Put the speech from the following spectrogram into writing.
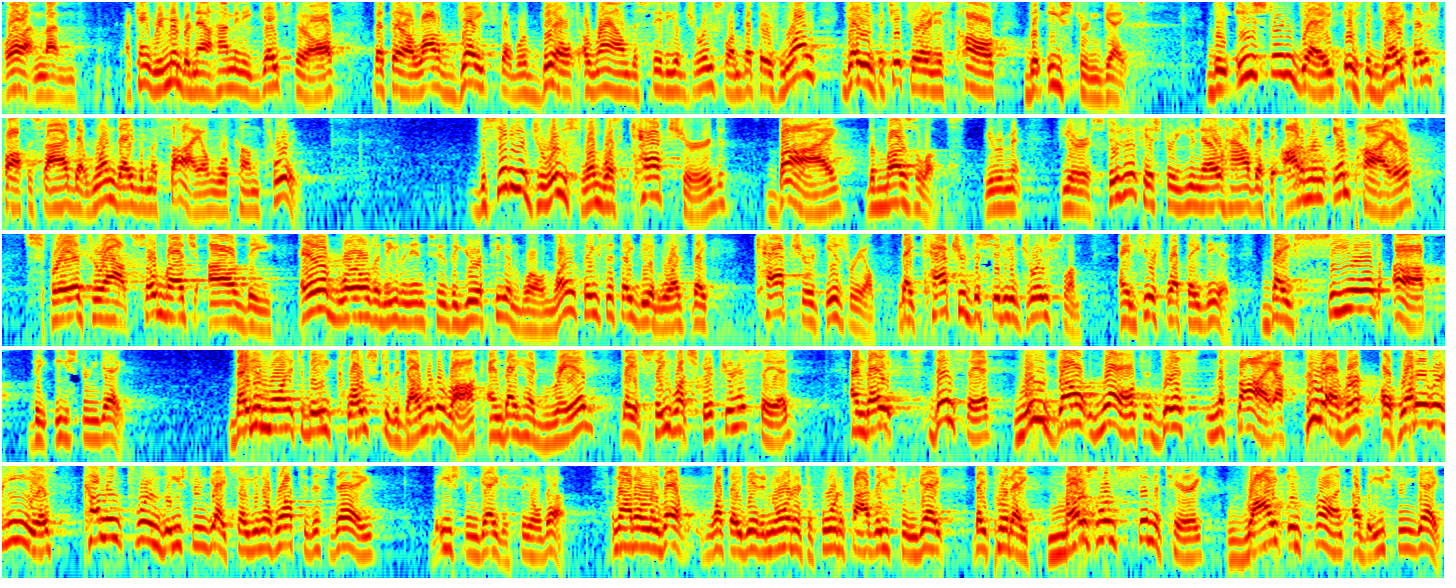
well, I'm, I'm, I can not remember now how many gates there are, but there are a lot of gates that were built around the city of Jerusalem. But there's one gate in particular, and it's called the Eastern Gate. The Eastern Gate is the gate that is prophesied that one day the Messiah will come through. The city of Jerusalem was captured by the Muslims. You remember, if you're a student of history, you know how that the Ottoman Empire spread throughout so much of the Arab world and even into the European world. One of the things that they did was they captured Israel. They captured the city of Jerusalem. And here's what they did. They sealed up the eastern gate. They didn't want it to be close to the Dome of the Rock, and they had read, they had seen what Scripture has said, and they then said, we don't want this Messiah, whoever or whatever he is, coming through the eastern gate. So you know what? To this day, the eastern gate is sealed up. And not only that, what they did in order to fortify the eastern gate, they put a Muslim cemetery right in front of the eastern gate.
